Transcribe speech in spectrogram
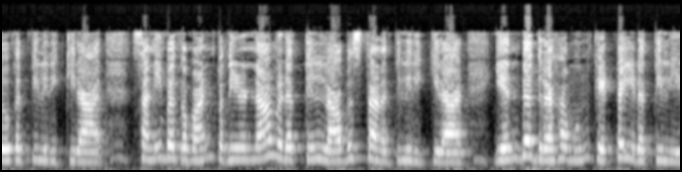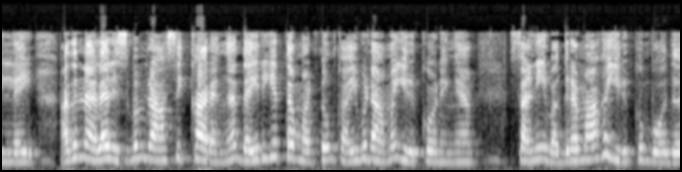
யோகத்தில் இருக்கிறார். சனி பகவான் பதினொன்னாம் இடத்தில் லாபஸ்தானத்தில் இருக்கிறார். எந்த கிரகமும் கெட்ட இடத்தில் இல்லை. அதனால ரிஷபம் ராசிக்காரங்க தைரியத்தை மட்டும் கைவிடாம இருக்கணுங்க. சனி வக்ரமாக இருக்கும்போது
